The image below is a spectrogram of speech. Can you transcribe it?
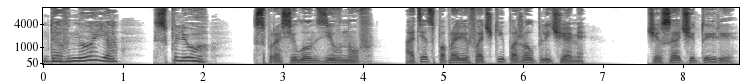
«Давно я сплю?» — спросил он, зевнув. Отец, поправив очки, пожал плечами. «Часа четыре.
